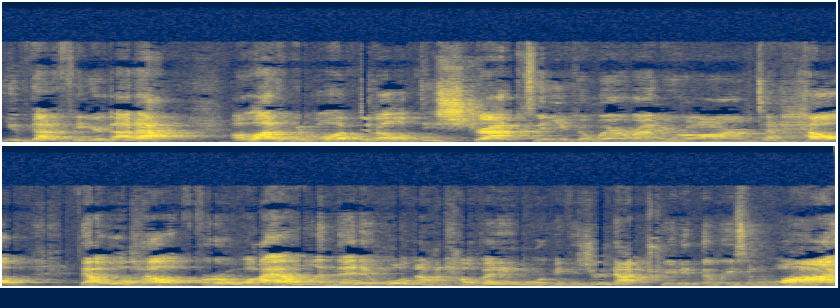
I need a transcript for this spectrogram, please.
You've got to figure that out. A lot of people have developed these straps that you can wear around your arm to help. That will help for a while and then it will not help anymore because you're not treating the reason why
